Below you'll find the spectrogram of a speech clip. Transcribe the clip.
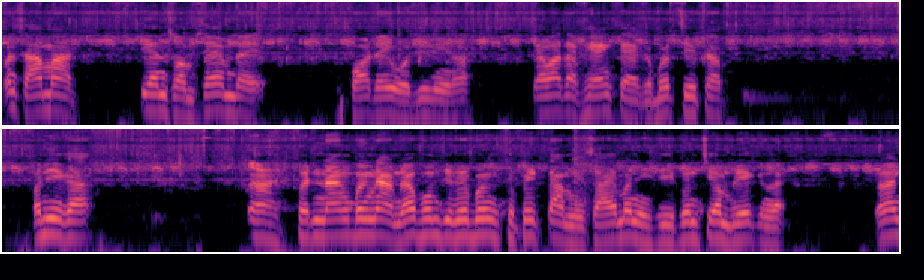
มันสามารถเปลี่ยนซ่อมแซมได้พราะไดโอดอยู่นี่นะแต่ว่าถ้าแผงแตกก็เบิดซิดครับวันนี้ก็อ่าเพิ่นนั่งเบิ่งน้ำแล้วผมจะไปเบิ่งสเปกตามนี่ซ้ายมานี่ที่เพิ่นเชื่อมเล็กนั่นแหละกำลัง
